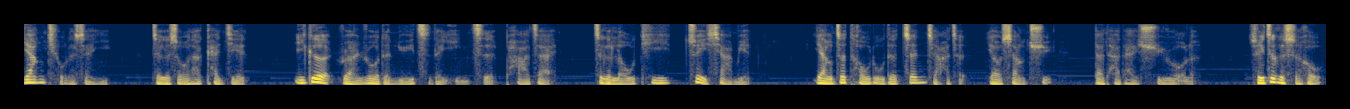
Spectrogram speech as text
央求的声音。这个时候，他看见一个软弱的女子的影子趴在这个楼梯最下面，仰着头颅的挣扎着要上去，但他太虚弱了。所以这个时候，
